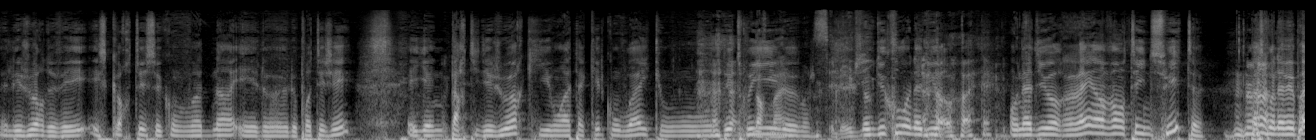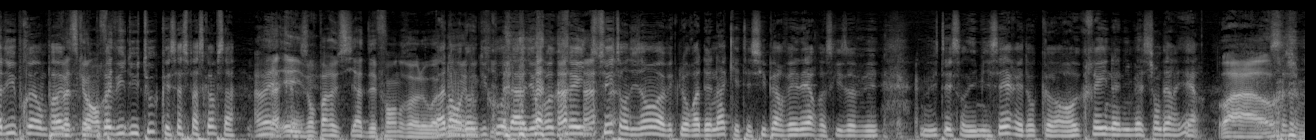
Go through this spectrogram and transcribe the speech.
Les joueurs devaient escorter ce convoi de nains et le, le protéger. Et il y a une partie des joueurs qui ont attaqué le convoi et qui ont détruit le. C'est logique. Donc du coup on a dû, on a dû réinventer une suite parce qu'on n'avait pas dû pré- on pas Parce qu'en prévu du tout que ça se passe comme ça. Ah ouais, et ils ont pas réussi à défendre le wagon. Bah non, donc du coup on a dû recréer une suite en disant avec le roi des nains qui était super vénère parce qu'ils avaient muté son émissaire et donc on recréé une animation derrière. Waouh, Ça,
